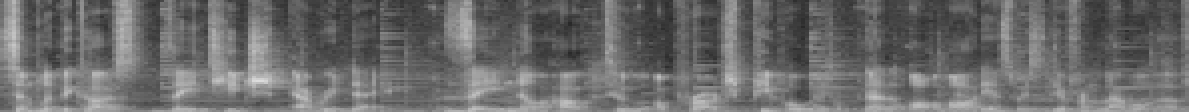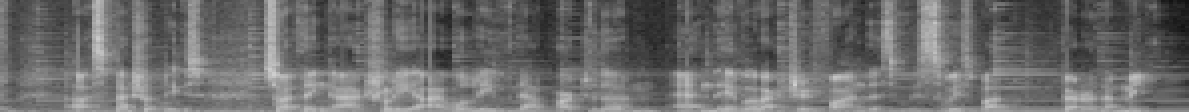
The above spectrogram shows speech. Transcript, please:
simply because they teach every day. They know how to approach people with uh, audience with different level of uh, specialties. So I think actually I will leave that part to them, and they will actually find this sweet spot better than me.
